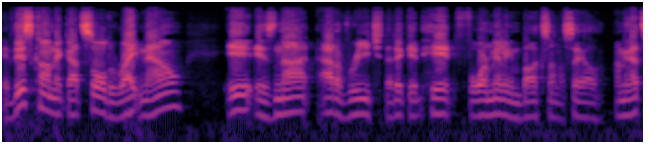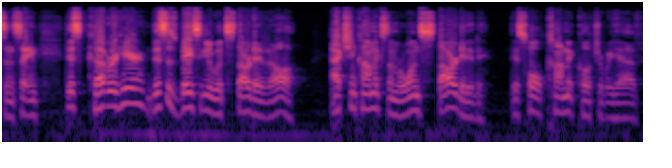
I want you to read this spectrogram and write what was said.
If this comic got sold right now, it is not out of reach that it could hit 4 million bucks on a sale. I mean, that's insane. This cover here, this is basically what started it all. Action Comics number one started this whole comic culture we have.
